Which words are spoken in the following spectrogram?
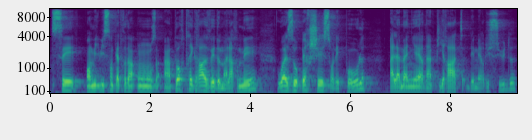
C'est en 1891 un portrait gravé de Mallarmé, oiseau perché sur l'épaule, à la manière d'un pirate des mers du Sud,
